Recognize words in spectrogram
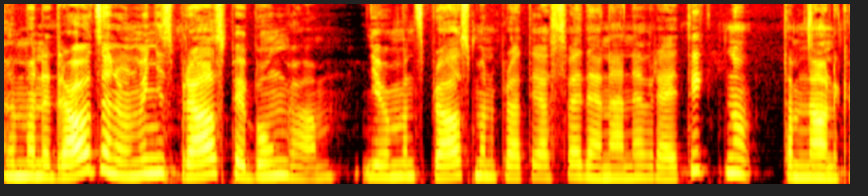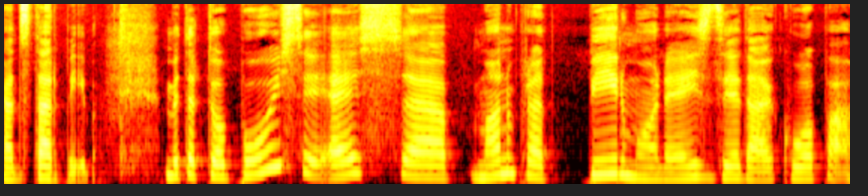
mana draudzene un viņas brālis pie bungām. Jo mans brālis, manuprāt, tajā svētdienā nevarēja tikt. Nu, tam nav nekāda starpība. Bet ar to puisi es, manuprāt, pirmo reizi dziedāju kopā.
